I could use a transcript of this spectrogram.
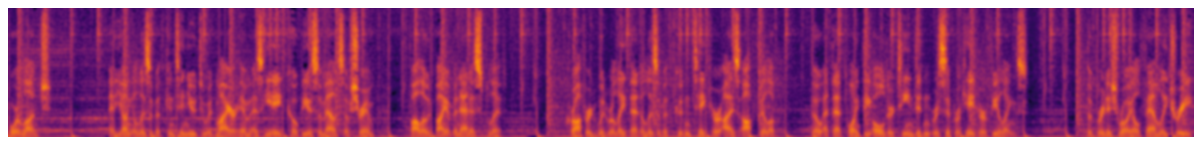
for lunch. A young Elizabeth continued to admire him as he ate copious amounts of shrimp, followed by a banana split. Crawford would relate that Elizabeth couldn't take her eyes off Philip, though at that point the older teen didn't reciprocate her feelings. The British royal family tree,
